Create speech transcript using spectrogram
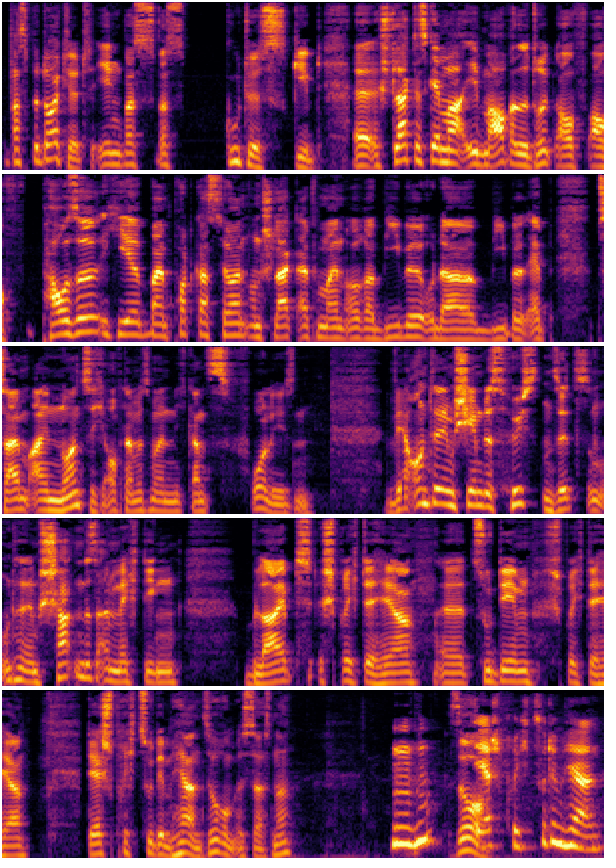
was bedeutet. Irgendwas, was Gutes gibt. Äh, schlagt es gerne mal eben auf, also drückt auf, auf Pause hier beim Podcast hören und schlagt einfach mal in eurer Bibel oder Bibel-App Psalm 91 auf, da müssen wir nicht ganz vorlesen. Wer unter dem Schirm des Höchsten sitzt und unter dem Schatten des Allmächtigen bleibt, spricht der Herr, äh, zu dem spricht der Herr, der spricht zu dem Herrn. So rum ist das, ne? Mhm, so. Der spricht zu dem Herrn.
